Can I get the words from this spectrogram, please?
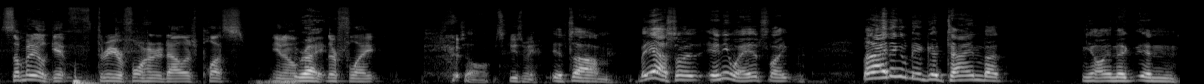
Somebody will get three or four hundred dollars plus, you know, Right. their flight. So Excuse me. it's um but yeah so anyway it's like but I think it'll be a good time but you know in the in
